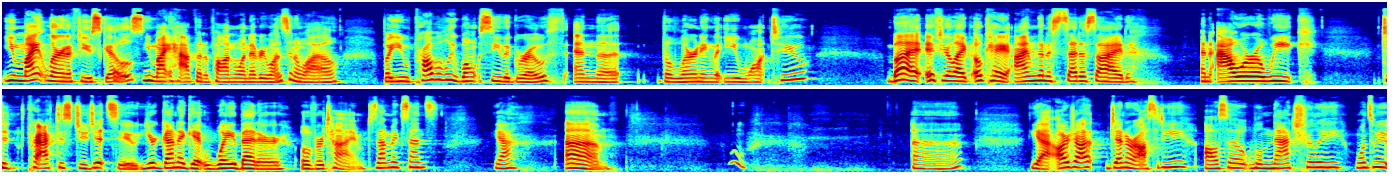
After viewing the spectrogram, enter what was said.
you might learn a few skills you might happen upon one every once in a while but you probably won't see the growth and the the learning that you want to but if you're like, okay, I'm to set aside an hour a week to practice jujitsu, you're to get way better over time. Does that make sense? Yeah? Um, uh, yeah, our jo- generosity also will naturally, once we,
